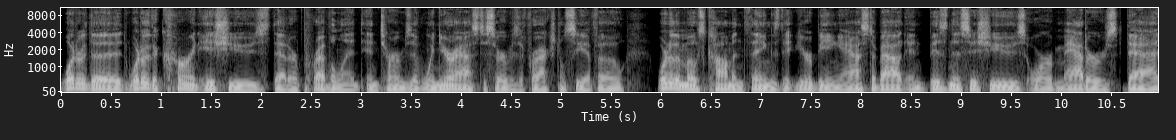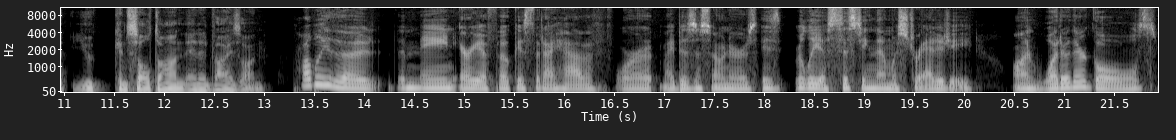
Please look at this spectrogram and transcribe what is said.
What are the what are the current issues that are prevalent in terms of when you're asked to serve as a fractional CFO? What are the most common things that you're being asked about and business issues or matters that you consult on and advise on? Probably the the main area of focus that I have for my business owners is really assisting them with strategy on what are their goals,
